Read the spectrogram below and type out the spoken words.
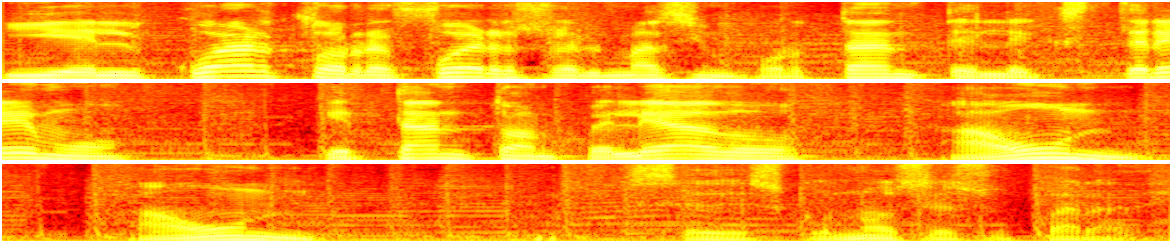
y el cuarto refuerzo, el más importante, el extremo, que tanto han peleado, aún, aún se desconoce su paradero.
